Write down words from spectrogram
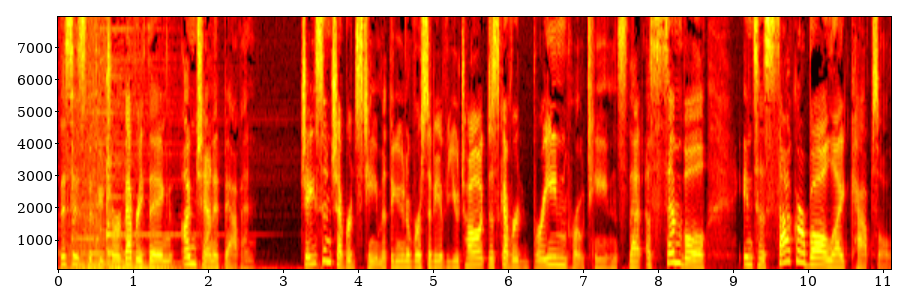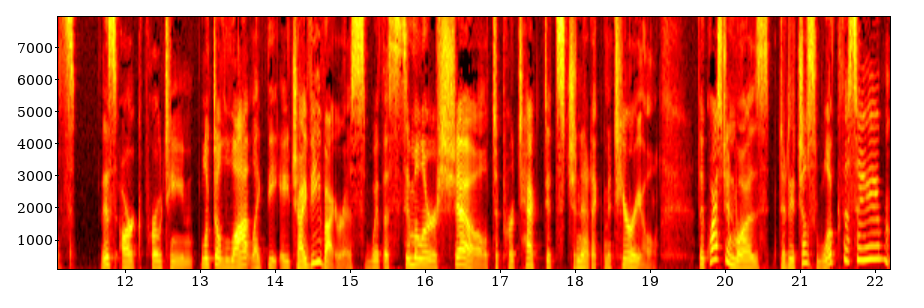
This is The Future of Everything. I'm Janet Babin. Jason Shepherd's team at the University of Utah discovered brain proteins that assemble into soccer ball like capsules. This ARC protein looked a lot like the HIV virus, with a similar shell to protect its genetic material. The question was did it just look the same,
